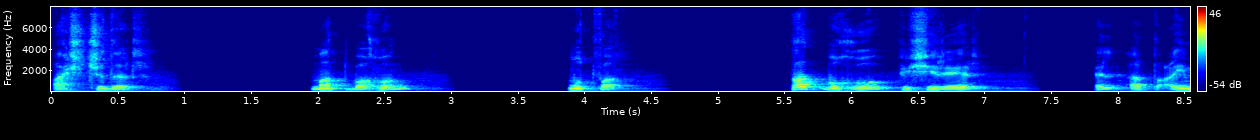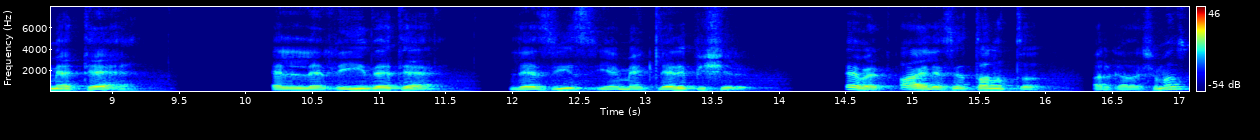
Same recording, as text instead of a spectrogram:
aşçıdır. Matbahun mutfak. Tatbuhu pişirir el at'imete el lezizete leziz yemekleri pişirir. Evet, ailesini tanıttı arkadaşımız.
